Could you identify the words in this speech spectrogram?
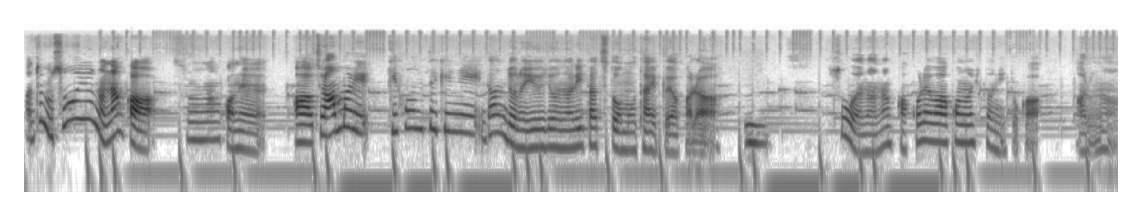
あでもそういうのなんかそのなんかねあそれあんまり基本的に男女の友情成り立つと思うタイプやからうん。そうやな。なんかこれはこの人にとかあるな、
